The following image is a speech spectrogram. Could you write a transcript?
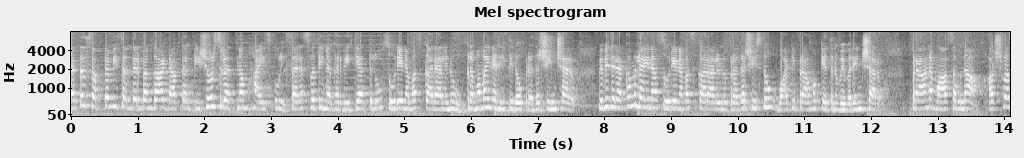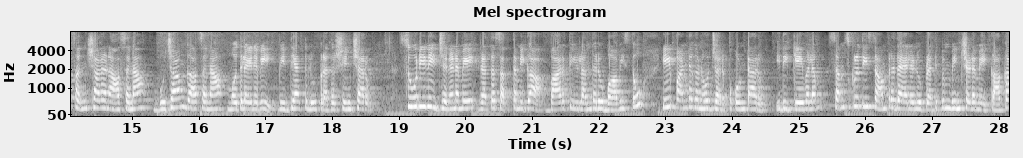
రథ సప్తమి సందర్భంగా doctor Kishore's Ratnam high school Saraswathi Nagar విద్యార్థులు సూర్య నమస్కారాలను క్రమమైన రీతిలో ప్రదర్శించారు. వివిధ రకములైన సూర్య నమస్కారాలను ప్రదర్శిస్తూ వాటి ప్రాముఖ్యతను వివరించారు. ప్రాణమాసమున అశ్వ సంచలనాసన భుజాంగాసన మొదలైనవి విద్యార్థులు ప్రదర్శించారు. సూర్యుని జననమే రథ సప్తమిగా భారతీయులందరూ భావిస్తూ ఈ పండుగను జరుపుకుంటారు. ఇది కేవలం సంస్కృతి సాంప్రదాయాలను ప్రతిబింబించడమే కాక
